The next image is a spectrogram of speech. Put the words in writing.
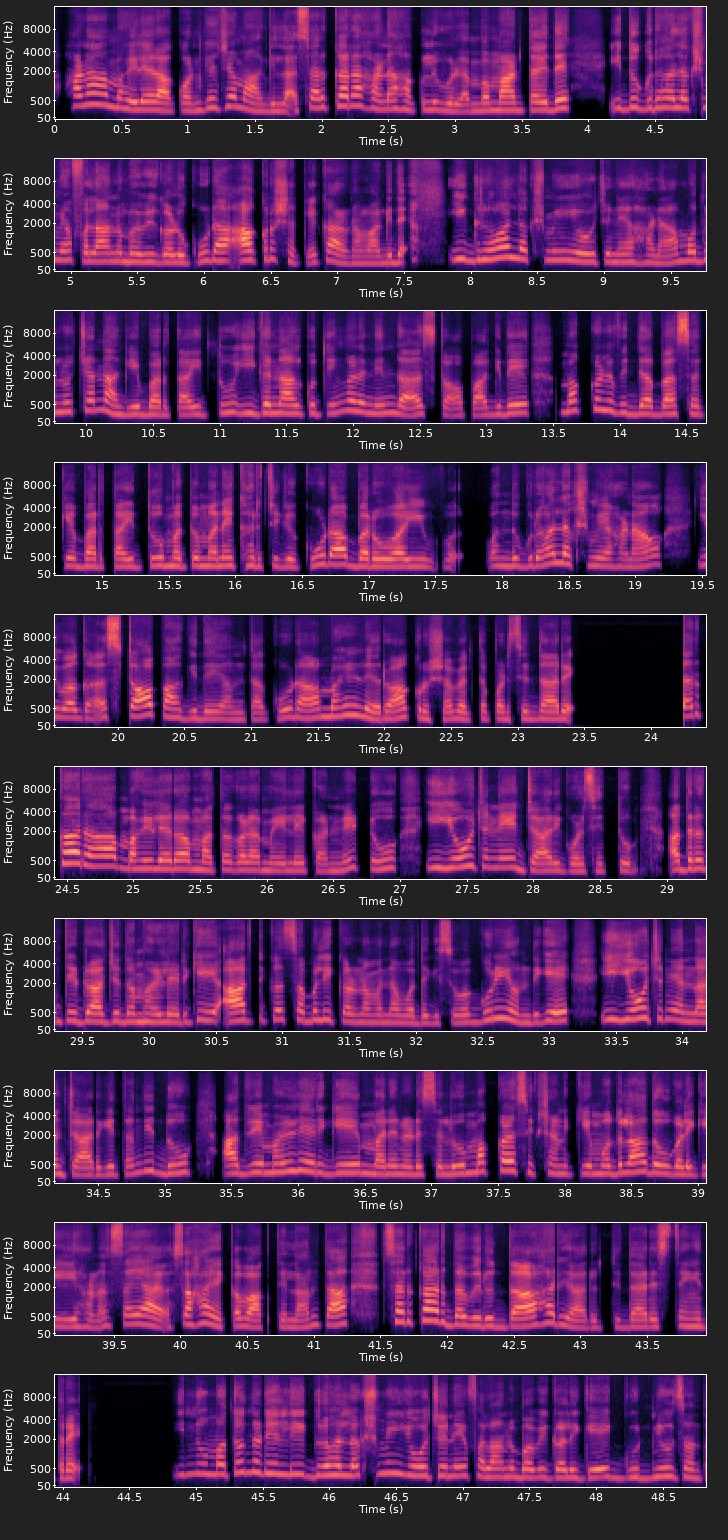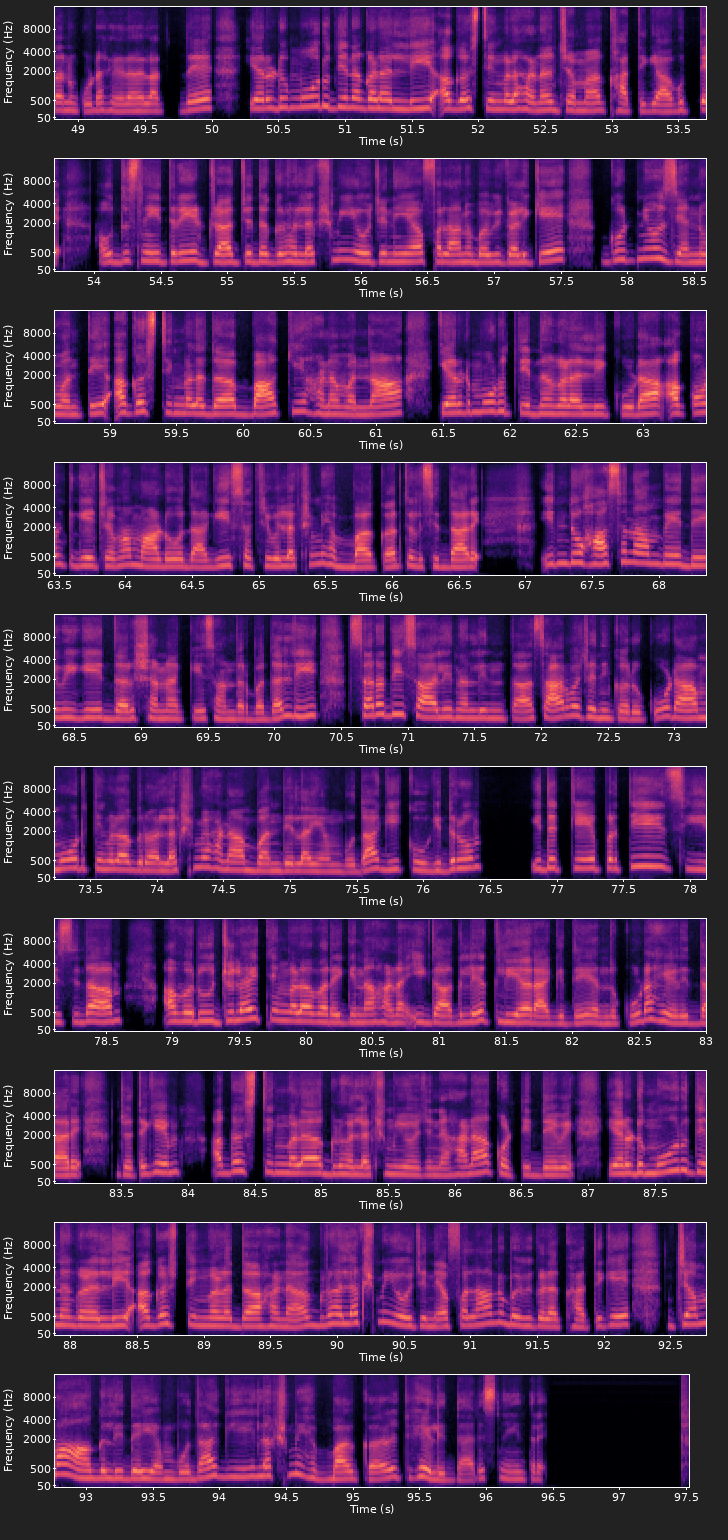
ಹಣ ಮಹಿಳೆಯರ ಅಕೌಂಟ್‌ಗೆ ಜಮಾ ಆಗಿಲ್ಲ. ಸರ್ಕಾರ ಹಣ ಹಾಕಲು ವಿಳಂಬ ಮಾಡ್ತಾ ಇದೆ. ಇದು ಗೃಹಲಕ್ಷ್ಮಿಯ ಫಲಾನುಭವಿಗಳು ಕೂಡ ಆಕ್ರೋಶಕ್ಕೆ ಕಾರಣವಾಗಿದೆ. ಈ ಗೃಹಲಕ್ಷ್ಮಿ ಯೋಜನೆಯ ಹಣ ಮೊದಲು ಚೆನ್ನಾಗಿ ಬರ್ತಾ ಇತ್ತು. ಈಗ ನಾಲ್ಕು ತಿಂಗಳಿನಿಂದ ಸ್ಟಾಪ್ ಆಗಿದೆ. ಮಕ್ಕಳು ವಿದ್ಯಾಭ್ಯಾಸಕ್ಕೆ ಬರ್ತಾ ಇತ್ತು ಮತ್ತು ಮನೆ ಖರ್ಚಿಗೆ ಕೂಡ ಬರುವ ಈ ಒಂದು ಗೃಹಲಕ್ಷ್ಮಿಯ ಹಣ ಇವಾಗ ಸ್ಟಾಪ್ ಆಗಿದೆ ಅಂತ ಕೂಡ ಮಹಿಳೆಯರು ಆಕ್ರೋಶ ವ್ಯಕ್ತಪಡಿಸಿದ್ದಾರೆ. ಸರ್ಕಾರ ಮಹಿಳೆಯರ ಮತಗಳ ಮೇಲೆ ಕಣ್ಣಿಟ್ಟು ಈ ಯೋಜನೆ ಜಾರಿಗೊಳಿಸಿತ್ತು. ಅದರಂತೆ ರಾಜ್ಯದ ಮಹಿಳೆಯರಿಗೆ ಆರ್ಥಿಕ ಸಬಲೀಕರಣವನ್ನು ಒದಗಿಸುವ ಗುರಿಯೊಂದಿಗೆ ಈ ಯೋಜನೆಯನ್ನ ಜಾರಿಗೆ ತಂದಿದ್ದು, ಆದರೆ ಮಹಿಳೆಯರಿಗೆ ಮನೆ ನಡೆಸಲು, ಮಕ್ಕಳ ಶಿಕ್ಷಣಕ್ಕೆ ಮೊದಲಾದವುಗಳಿಗೆ ಈ ಹಣ ಸಹಾಯ ಸಹಾಯಕವಾಗ್ತಿಲ್ಲ ಅಂತ ಸರ್ಕಾರದ ವಿರುದ್ಧ ಹರಿಹಾರುತ್ತಿದ್ದಾರೆ ಸ್ನೇಹಿತರೆ. ಇನ್ನು ಮತ್ತೊಂದೆಡೆಯಲ್ಲಿ ಗೃಹಲಕ್ಷ್ಮಿ ಯೋಜನೆ ಫಲಾನುಭವಿಗಳಿಗೆ ಗುಡ್ ನ್ಯೂಸ್ ಅಂತಾನೂ ಕೂಡ ಹೇಳಲಾಗ್ತದೆ ಎರಡು ಮೂರು ದಿನಗಳಲ್ಲಿ ಆಗಸ್ಟ್ ತಿಂಗಳ ಹಣ ಜಮಾ ಖಾತೆಗೆ ಆಗುತ್ತೆ. ಹೌದು ಸ್ನೇಹಿತರೆ, ರಾಜ್ಯದ ಗೃಹಲಕ್ಷ್ಮಿ ಯೋಜನೆಯ ಫಲಾನುಭವಿಗಳಿಗೆ ಗುಡ್ ನ್ಯೂಸ್ ಎನ್ನುವಂತೆ ಆಗಸ್ಟ್ ತಿಂಗಳದ ಬಾಕಿ ಹಣವನ್ನ ಎರಡು ಮೂರು ದಿನಗಳಲ್ಲಿ ಕೂಡ ಅಕೌಂಟ್‌ಗೆ ಜಮಾ ಮಾಡುವುದಾಗಿ ಸಚಿವೆ ಲಕ್ಷ್ಮಿ ಹೆಬ್ಬಾಳ್ಕರ್ ತಿಳಿಸಿದ್ದಾರೆ. ಇಂದು ಹಾಸನಾಂಬೆ ದೇವಿಗೆ ದರ್ಶನಕ್ಕೆ ಸಂದರ್ಭದಲ್ಲಿ ಸರದಿ ಸಾಲಿನಲ್ಲಿಂತ ಸಾರ್ವಜನಿಕರು ಕೂಡ ಮೂರು ತಿಂಗಳ ಗೃಹಲಕ್ಷ್ಮಿ ಹಣ ಬಂದಿಲ್ಲ ಎಂಬುದಾಗಿ ಕೂಗಿದ್ರು. ಇದಕ್ಕೆ ಪ್ರತಿಕ್ರಿಯಿಸಿದ ಅವರು, ಜುಲೈ ತಿಂಗಳವರೆಗಿನ ಹಣ ಈಗಾಗಲೇ ಕ್ಲಿಯರ್ ಆಗಿದೆ ಎಂದು ಕೂಡ ಹೇಳಿದ್ದಾರೆ. ಜೊತೆಗೆ, ಆಗಸ್ಟ್ ತಿಂಗಳ ಗೃಹಲಕ್ಷ್ಮಿ ಯೋಜನೆ ಹಣ ಕೊಟ್ಟಿದ್ದೇವೆ. ಎರಡು ಮೂರು ದಿನಗಳಲ್ಲಿ ಆಗಸ್ಟ್ ತಿಂಗಳದ ಹಣ ಗೃಹಲಕ್ಷ್ಮಿ ಯೋಜನೆಯ ಫಲಾನುಭವಿಗಳ ಖಾತೆಗೆ ಜಮಾ ಆಗಲಿದೆ ಎಂಬುದಾಗಿ ಲಕ್ಷ್ಮಿ ಹೆಬ್ಬಾಳ್ಕರ್ ಹೇಳಿದ್ದಾರೆ ಸ್ನೇಹಿತರೆ.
